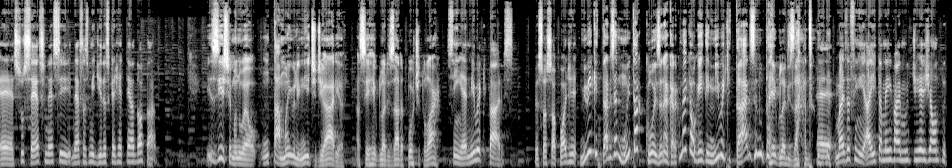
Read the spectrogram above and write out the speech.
é, sucesso nesse, nessas medidas que a gente tem adotado. Existe, Emanuel, um tamanho limite de área a ser regularizada por titular? Sim, é mil hectares. A pessoa só pode. Mil hectares é muita coisa, né, cara? Como é que alguém tem mil hectares e não está regularizado? É, mas assim, aí também vai muito de região do,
